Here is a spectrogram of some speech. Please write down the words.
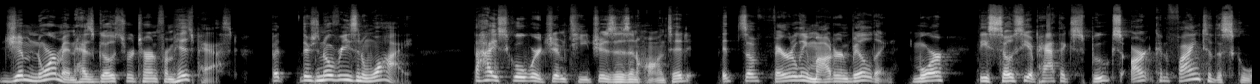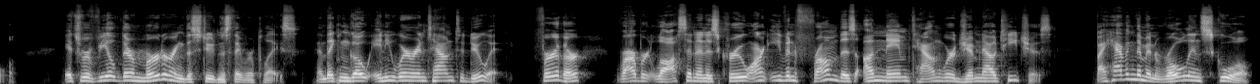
Jim Norman has ghosts return from his past, but there's no reason why. The high school where Jim teaches isn't haunted. It's a fairly modern building. More, these sociopathic spooks aren't confined to the school. It's revealed they're murdering the students they replace, and they can go anywhere in town to do it. Further, Robert Lawson and his crew aren't even from this unnamed town where Jim now teaches. By having them enroll in school,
